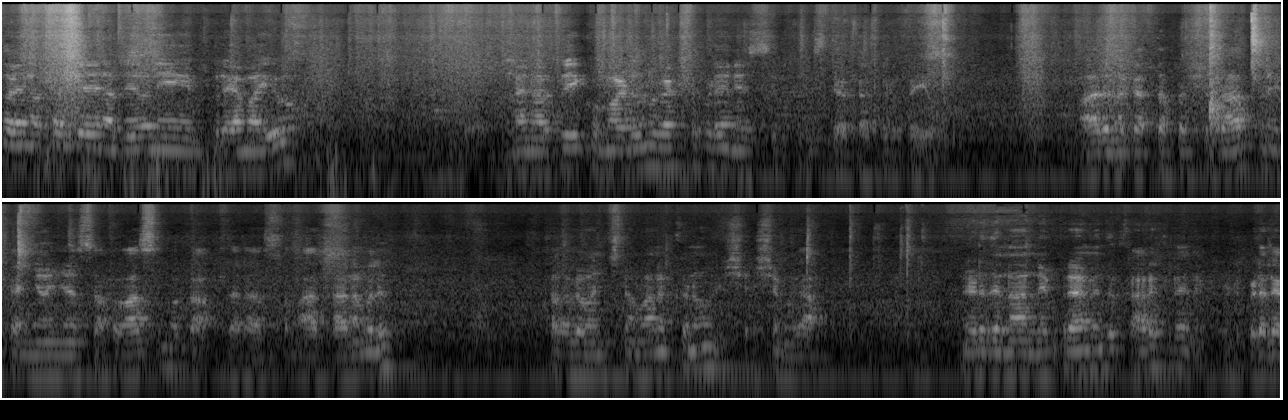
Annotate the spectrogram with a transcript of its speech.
సృష్టికర్త అయిన దేవుని ప్రేమయు ఆయన ప్రియ కుమారుడును రక్షకుడైన యేసుక్రీస్తు యొక్క కృపయు. ఆదరణకర్త పరిశుద్ధాత్మ యొక్క అన్యోన్య సహవాసము కాపుదల సమాధానములు కలలు వంచిన మనకును విశేషముగా నెడుదినాన్ని ప్రేమిందు కారకులైనటువంటి బిడల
